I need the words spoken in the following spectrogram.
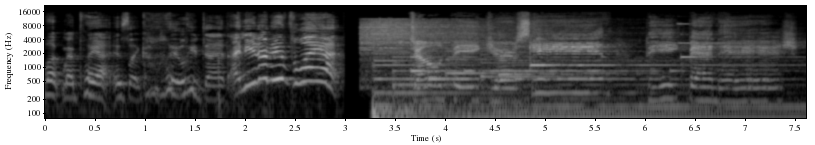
look, my plant is like completely dead. I need a new plant. Don't bake your skin, big banish.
